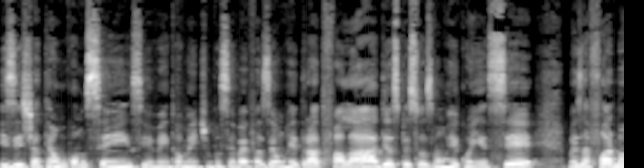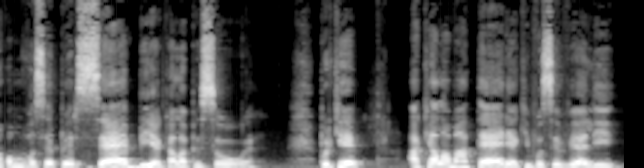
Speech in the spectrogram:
Existe até um consenso, e eventualmente você vai fazer um retrato falado e as pessoas vão reconhecer, mas a forma como você percebe aquela pessoa. Porque aquela matéria que você vê ali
